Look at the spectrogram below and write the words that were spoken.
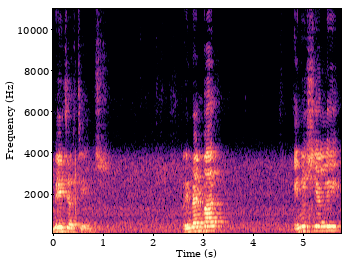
major change. Remember, initially,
